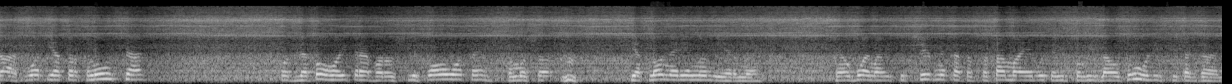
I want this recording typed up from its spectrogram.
Так, от я торкнувся. От для того і треба розшліфовувати, тому що п'ятно нерівномірне. Це обойма від підшипника, тобто там має бути відповідна округлість і так далі.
